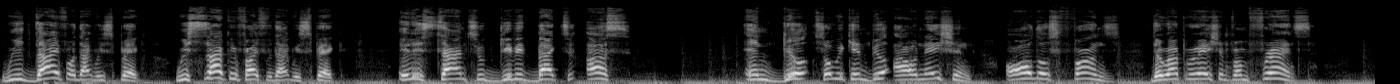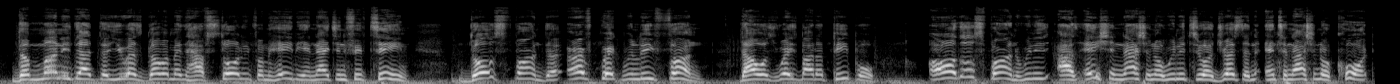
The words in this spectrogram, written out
We die for that respect. We sacrifice for that respect. It is time to give it back to us and build so we can build our nation all those funds, the reparation from France, the money that the US government have stolen from Haiti in 1915, those funds, the earthquake relief fund that was raised by the people, all those funds, we need, as Haitian national, we need to address an international court,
